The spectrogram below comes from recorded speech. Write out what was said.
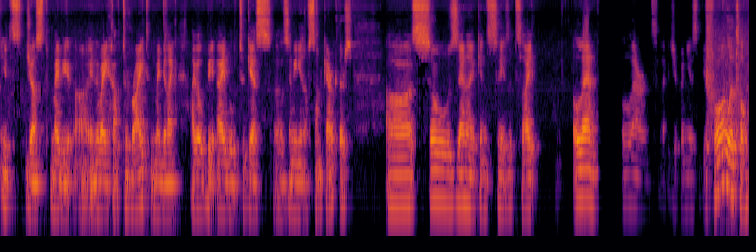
it's just maybe uh, in a way how to write and maybe like I will be able to guess uh, the meaning of some characters. Uh, so then I can say that I learned learned like Japanese before a little,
